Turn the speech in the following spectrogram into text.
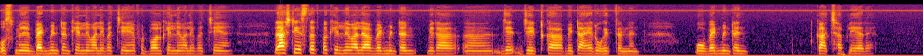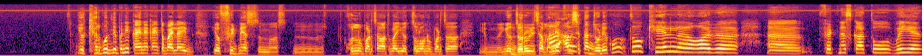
उसमें बैडमिंटन खेलने वाले बच्चे हैं फुटबॉल खेलने वाले बच्चे हैं राष्ट्रीय स्तर पर खेलने वाला बैडमिंटन मेरा जे, जेठ का बेटा है रोहित टंडन वो बैडमिंटन का अच्छा प्लेयर है। यो खेलकुदले पनि काहीँ न काहीँ तपाईँलाई यो फिटनेस खोल्नुपर्छ अथवा यो चलाउनुपर्छ यो जरुरी छ भन्ने हाँ, तो- आवश्यकता जोडेको? तो खेल और फिटनेस का तो वही है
